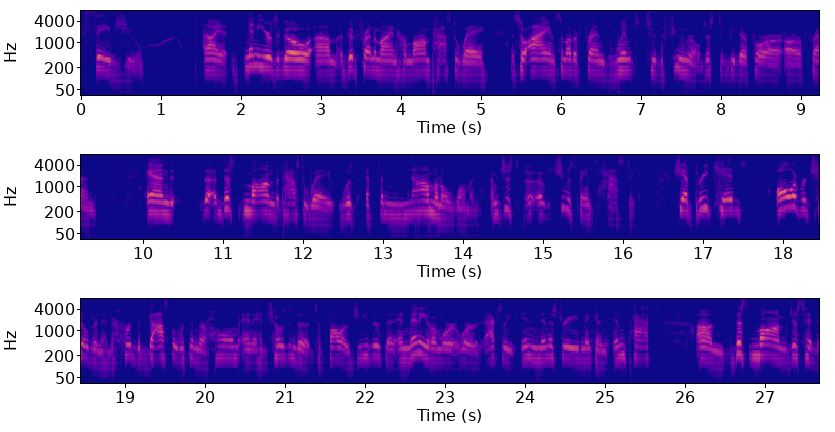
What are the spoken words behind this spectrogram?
saves you. Uh, many years ago, um, a good friend of mine, her mom passed away, and so I and some other friends went to the funeral just to be there for our, our friend. And th- this mom that passed away was a phenomenal woman. I mean, just uh, uh she was fantastic. She had three kids all of her children had heard the gospel within their home and had chosen to, to follow Jesus, and, and many of them were, were actually in ministry, making an impact. Um, this mom just had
